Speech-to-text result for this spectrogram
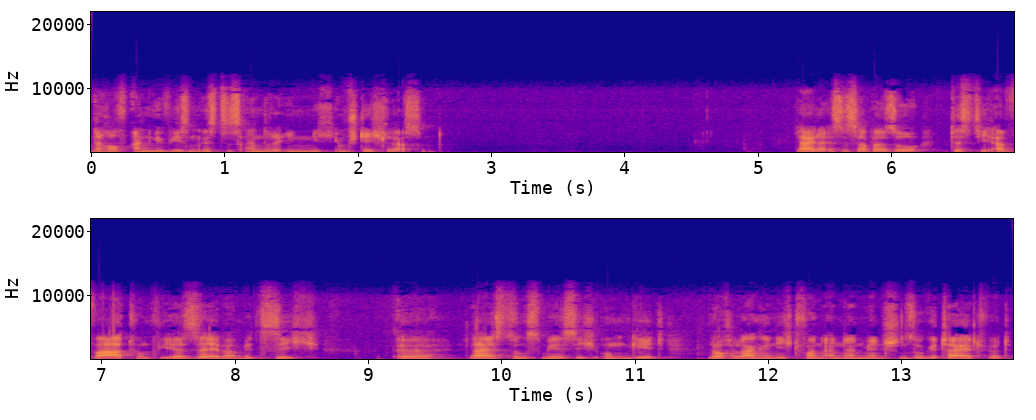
darauf angewiesen ist, dass andere ihn nicht im Stich lassen. Leider ist es aber so, dass die Erwartung, wie er selber mit sich äh, leistungsmäßig umgeht, noch lange nicht von anderen Menschen so geteilt wird.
